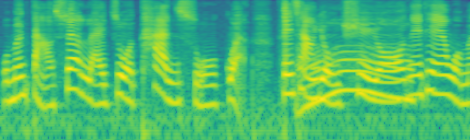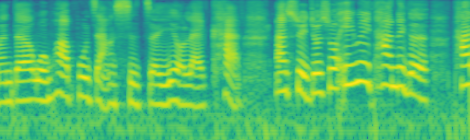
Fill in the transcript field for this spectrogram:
我们打算来做探索馆，非常有趣哦。那天我们的文化部长史哲也有来看，那所以就说，因为他那个他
